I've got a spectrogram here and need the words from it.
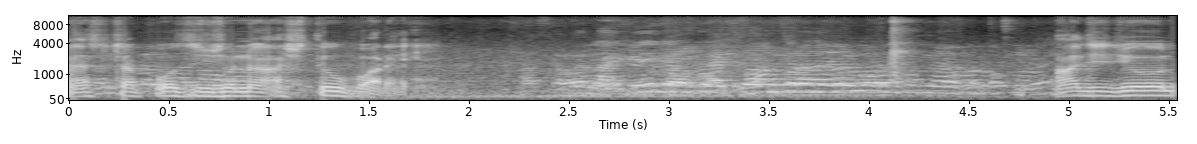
ম্যাচটা পজিশনে আসতেও পারে। আজিজুল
